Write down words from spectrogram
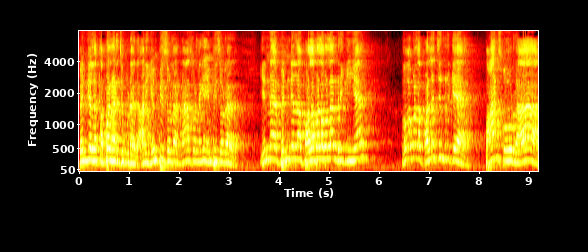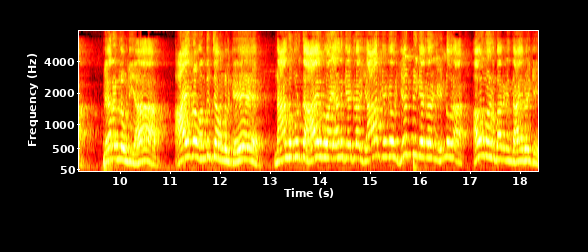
பெண்கள் தப்பா நினைச்ச கூடாது. அது எம்பி சொல்றாரு. நான் சொல்லுங்க எம்பி சொல்றாரு. என்ன பெண்கள்லாம் பல பல இருக்கீங்க? முகமெல்லாம் பழிச்சுன்னு இருக்க. பான்ஸ் பவுடரா பேரன்ல ஒளியா? ஆயிரம் ரூபாய் வந்துருச்சா உங்களுக்கு? நாங்க கொடுத்த ஆயிரம் ரூபாயான்னு கேட்கிறாரு யார் கேட்கறாரு எம்பி கேட்கறாங்க என்ன ஒரு அவமானம் பாருங்க இந்த ஆயிரம் ரூபாய்க்கு.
